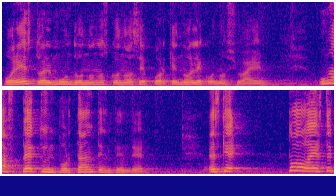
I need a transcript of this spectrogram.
Por esto el mundo no nos conoce porque no le conoció a Él. Un aspecto importante entender es que todo este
